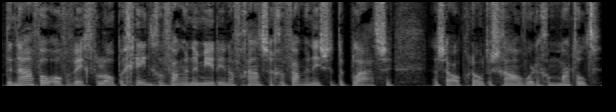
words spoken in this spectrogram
De NAVO overweegt voorlopig geen gevangenen meer in Afghaanse gevangenissen te plaatsen. Dat zou op grote schaal worden gemarteld.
